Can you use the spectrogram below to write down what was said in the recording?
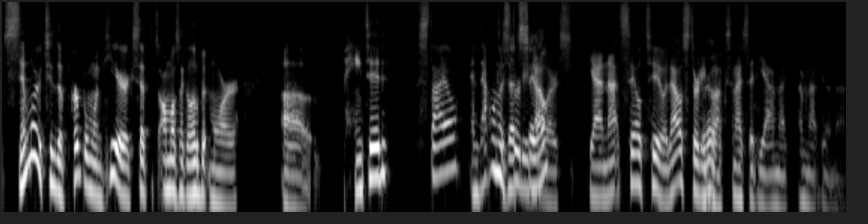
similar to the purple one here, except it's almost like a little bit more uh, painted style. And that one was Is that thirty dollars. Yeah, and that sale too. That was thirty Really? bucks. And I said, Yeah, I'm not I'm not doing that.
